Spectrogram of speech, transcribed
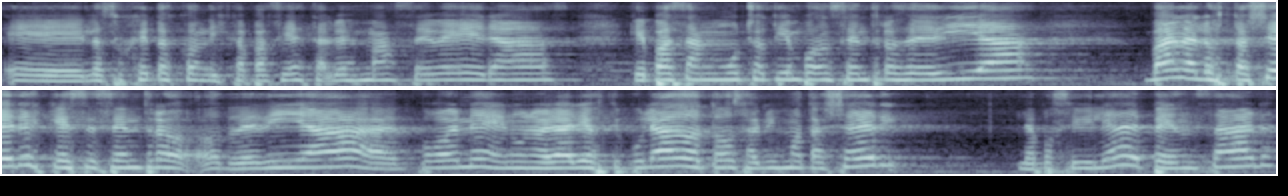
eh, los sujetos con discapacidades tal vez más severas, que pasan mucho tiempo en centros de día, van a los talleres que ese centro de día pone en un horario estipulado, todos al mismo taller. La posibilidad de pensar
